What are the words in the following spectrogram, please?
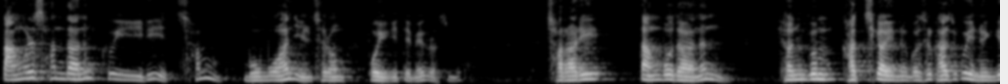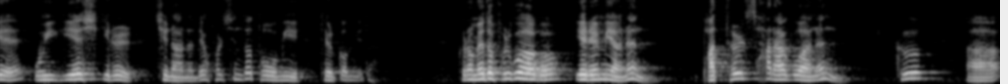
땅을 산다는 그 일이 참 무모한 일처럼 보이기 때문에 그렇습니다. 차라리 땅보다는 현금 가치가 있는 것을 가지고 있는 게 위기의 시기를 지나는데 훨씬 더 도움이 될 겁니다. 그럼에도 불구하고 예레미야는 밭을 사라고 하는 그 아,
